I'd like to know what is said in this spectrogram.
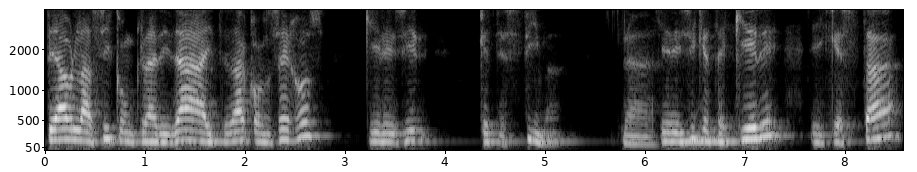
te habla así con claridad y te da consejos, quiere decir que te estima, Claro. quiere decir que te quiere y que está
